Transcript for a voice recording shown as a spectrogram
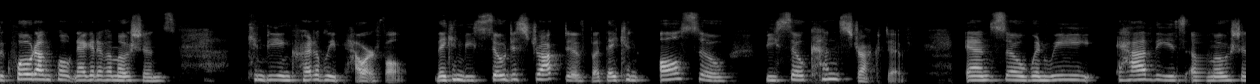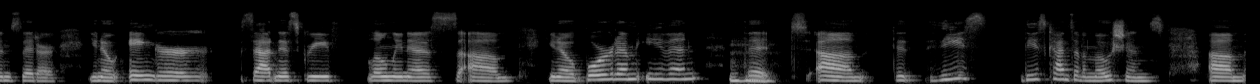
the quote unquote negative emotions can be incredibly powerful. They can be so destructive, but they can also be so constructive. And so when we have these emotions that are, you know, anger, sadness, grief, loneliness, um, you know, boredom, even mm-hmm. that um, that these these kinds of emotions um,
